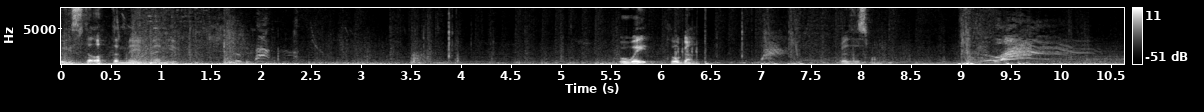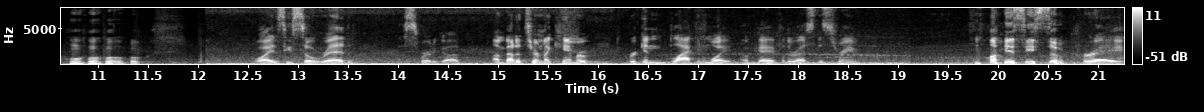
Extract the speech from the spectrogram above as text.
he's still at the main menu? Oh wait, full gun. What is this one? Why is he so red? I swear to God. I'm about to turn my camera freaking black and white, okay, for the rest of the stream. Why is he so gray?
